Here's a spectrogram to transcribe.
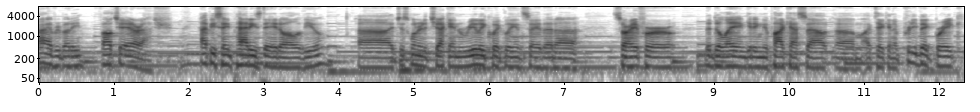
Hi, everybody. Fáilte ar ais. Happy St. Patty's Day to all of you. Uh, I just wanted to check in really quickly and say that uh, sorry for the delay in getting new podcasts out. Um, I've taken a pretty big break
